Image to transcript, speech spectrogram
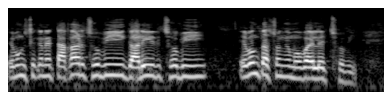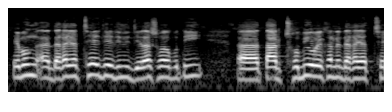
এবং সেখানে টাকার ছবি, গাড়ির ছবি এবং তার সঙ্গে মোবাইলের ছবি। এবং দেখা যাচ্ছে যে যিনি জেলা সভাপতি তার ছবিও এখানে দেখা যাচ্ছে।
